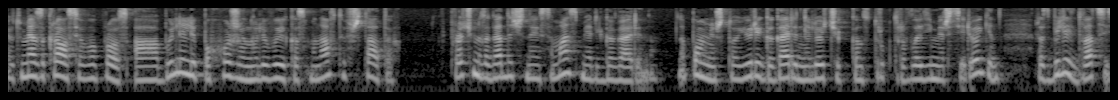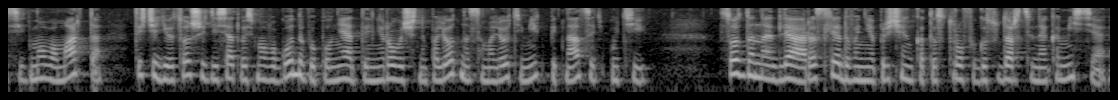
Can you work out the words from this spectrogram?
И вот у меня закрался вопрос, а были ли похожие нулевые космонавты в Штатах? Впрочем, загадочная и сама смерть Гагарина. Напомню, что Юрий Гагарин и летчик-конструктор Владимир Серегин разбились 27 марта 1968 года, выполняя тренировочный полет на самолете МиГ-15 УТИ. Созданная для расследования причин катастрофы Государственная комиссия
